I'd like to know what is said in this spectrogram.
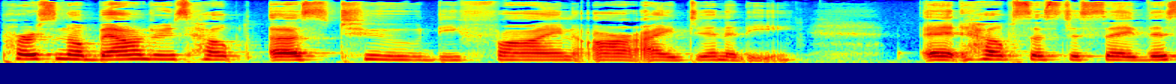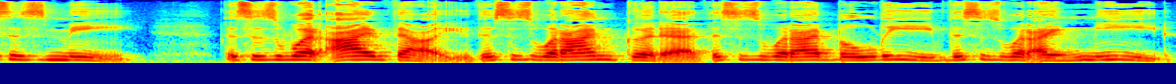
personal boundaries helped us to define our identity. It helps us to say, This is me. This is what I value. This is what I'm good at. This is what I believe. This is what I need.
